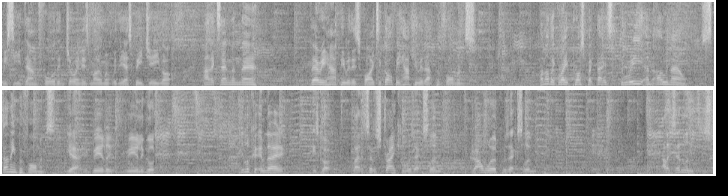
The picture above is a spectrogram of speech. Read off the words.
We see Dan Ford enjoying his moment with the SBG lot. Alex Enlund there, very happy with his fighter. Got to be happy with that performance. Another great prospect. That is 3 and 0 now. Stunning performance. Yeah, really, really good. You look at him there, he's got, like I said, the striking was excellent, the groundwork was excellent. Alex Enlund is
